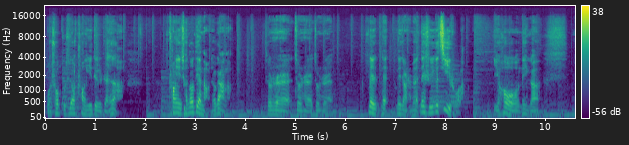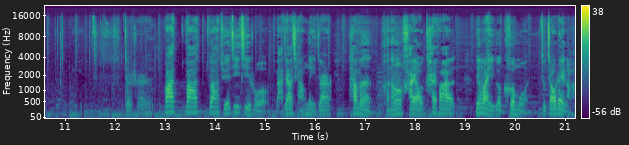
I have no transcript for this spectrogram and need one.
我说不需要创意这个人啊，创意全都电脑就干了，就是就是就是，那那那叫什么？那是一个技术了，以后那个。就是挖挖挖掘机技术哪家强哪家，他们可能还要开发另外一个科目，就教这个了。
